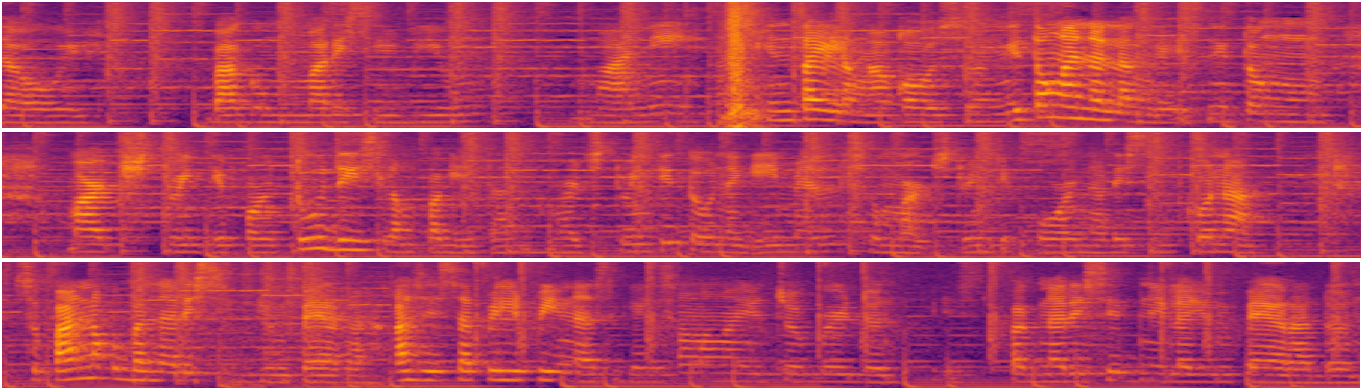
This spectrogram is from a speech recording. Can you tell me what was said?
daw eh, bago ma-receive yung money. Hintay lang ako. So, nitong ano lang guys, nitong March 24, 2 days lang pagitan. March 22, nag-email. So, March 24, na-receive ko na. So, paano ko ba na-receive yung pera? Kasi sa Pilipinas, guys, ang mga YouTuber doon is, pag na-receive nila yung pera doon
